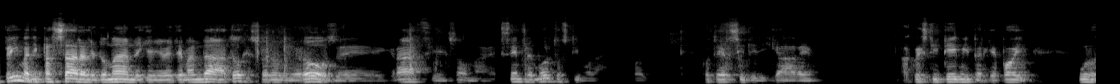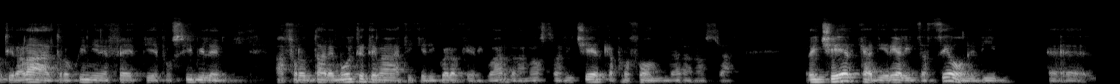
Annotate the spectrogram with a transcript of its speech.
prima di passare alle domande che mi avete mandato, che sono numerose, grazie, insomma, è sempre molto stimolante poi potersi dedicare a questi temi perché poi uno tira l'altro, quindi in effetti è possibile affrontare molte tematiche di quello che riguarda la nostra ricerca profonda, la nostra ricerca di realizzazione, di eh,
